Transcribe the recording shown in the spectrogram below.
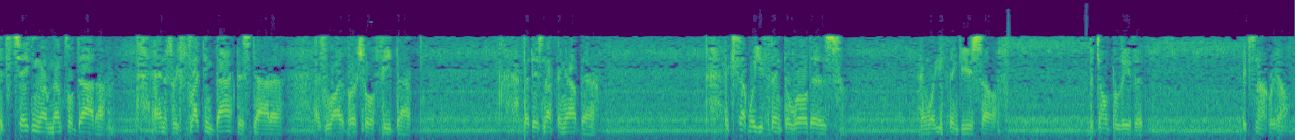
It's taking our mental data and it's reflecting back this data as live virtual feedback. But there's nothing out there except what you think the world is and what you think of yourself. But don't believe it. It's not real.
